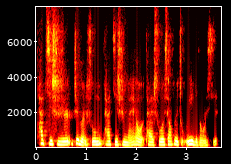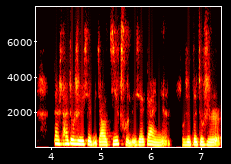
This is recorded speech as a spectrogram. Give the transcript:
它其实这本书它其实没有太说消费主义的东西，但是它就是一些比较基础的一些概念，我觉得就是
